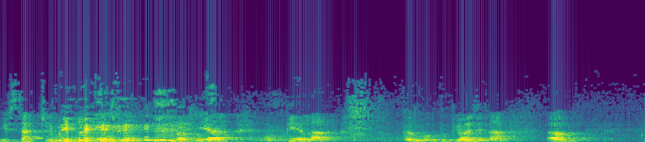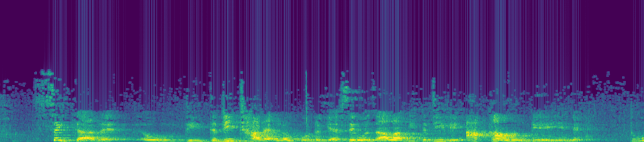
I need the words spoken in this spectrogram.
You start to be lazy. yeah. Pilar, um, စိတ်ကတဲ့ဟိုဒီတတိထားတဲ့အလုပ်ကိုတကယ်စိတ်ဝင်စားလာပြီးတတိတွေအားကောင်းနေရင်တဲ့ तू က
